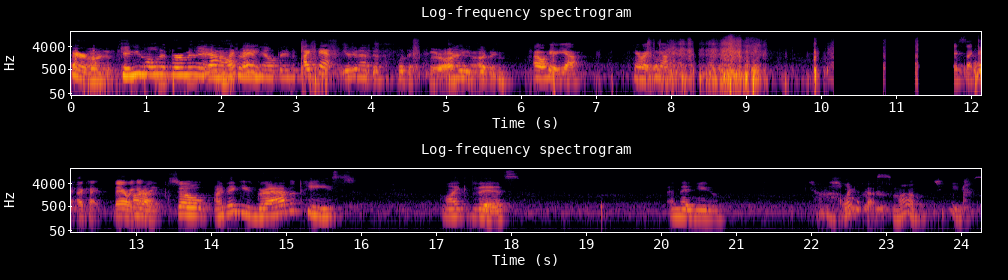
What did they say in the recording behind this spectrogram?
Here, can you hold it for a minute Yeah, and I'll I try and think. help him? I can't. You're gonna have to flip it. yeah, I How do you can, I flip it? can. Oh, here, yeah. Here, wait, hang on. A second. Okay, there we go. All right, so I think you grab a piece like this, and then you, God, look at that smoke. Jeez.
